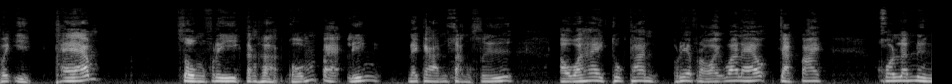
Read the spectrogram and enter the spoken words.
ไปอีก แถม ส่งฟรีอีกต่างหากผมแปะลิงก์ในการสั่งซื้อ เอาไว้ให้ทุกท่านเรียบร้อยว่าแล้วจัดไป คนละหนึ่ง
